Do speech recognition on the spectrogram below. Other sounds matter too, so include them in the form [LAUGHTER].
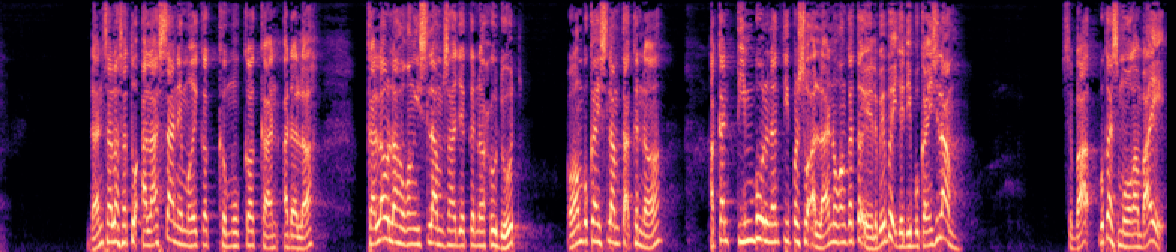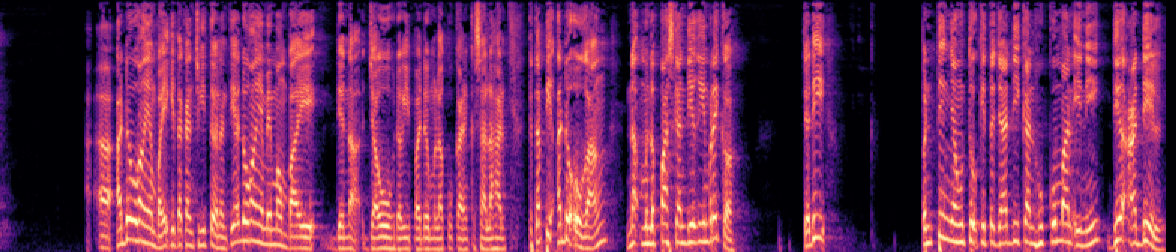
Dan salah satu alasan yang mereka kemukakan adalah kalaulah orang Islam sahaja kena hudud, orang bukan Islam tak kena, akan timbul nanti persoalan orang kata eh lebih baik jadi bukan Islam. Sebab bukan semua orang baik uh, ada orang yang baik kita akan cerita nanti. Ada orang yang memang baik dia nak jauh daripada melakukan kesalahan. Tetapi ada orang nak melepaskan diri mereka. Jadi pentingnya untuk kita jadikan hukuman ini dia adil.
